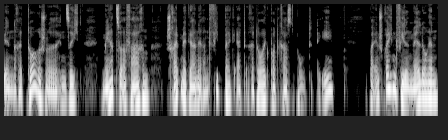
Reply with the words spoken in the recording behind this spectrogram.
in rhetorischer Hinsicht mehr zu erfahren, schreib mir gerne an feedback at rhetorikpodcast.de. Bei entsprechend vielen Meldungen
